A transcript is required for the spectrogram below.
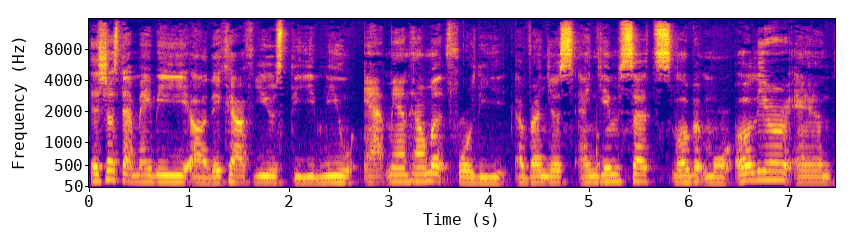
It's just that maybe uh, they could have used the new Ant-Man helmet for the Avengers Endgame sets a little bit more earlier, and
